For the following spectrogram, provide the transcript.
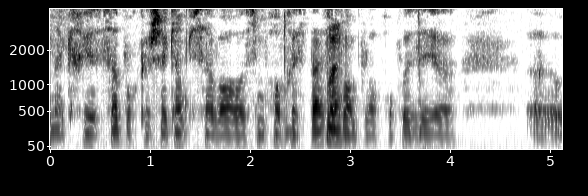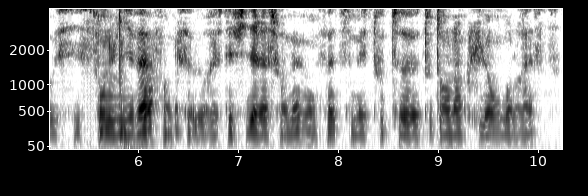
on a créé ça pour que chacun puisse avoir son propre espace, Ouais. enfin pouvoir proposer euh, euh, aussi son univers, enfin que ça rester fidèle à soi-même en fait, mais tout euh, tout en l'incluant dans le reste.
